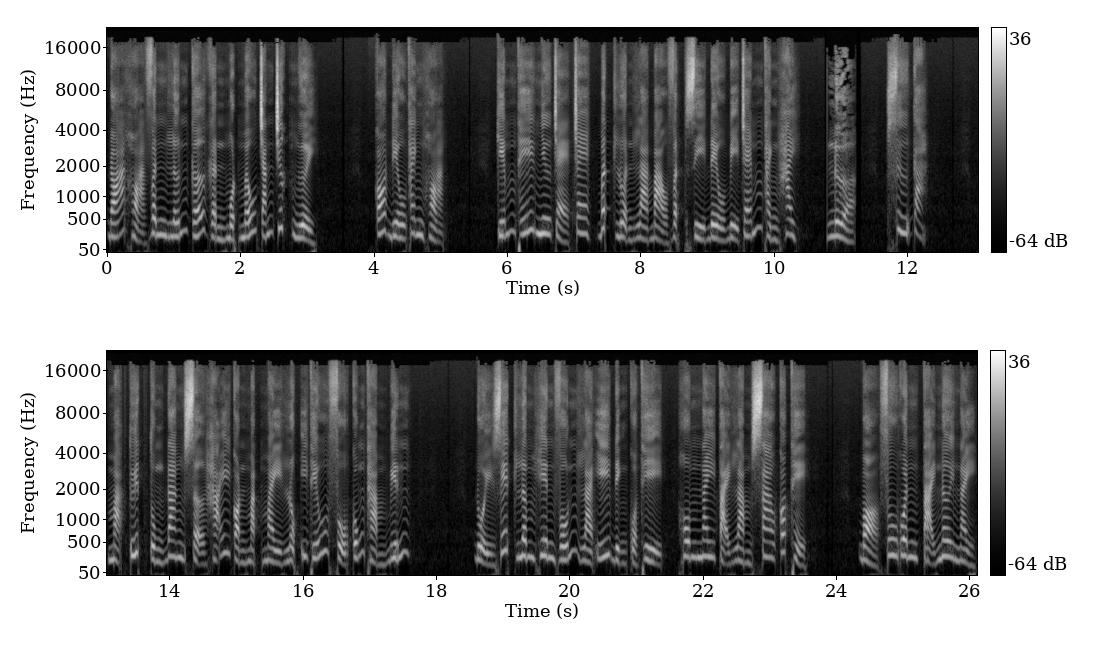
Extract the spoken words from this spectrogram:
Đóa hỏa vân lớn cỡ gần một mấu chắn trước người. Có điều thanh hỏa. Kiếm thế như trẻ tre, bất luận là bảo vật gì đều bị chém thành hai. Nửa. Sư cả. Mạc tuyết tùng đang sợ hãi còn mặt mày lục y thiếu phụ cũng thảm biến. Đuổi giết lâm hiên vốn là ý định của thị, hôm nay tại làm sao có thể bỏ phu quân tại nơi này.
